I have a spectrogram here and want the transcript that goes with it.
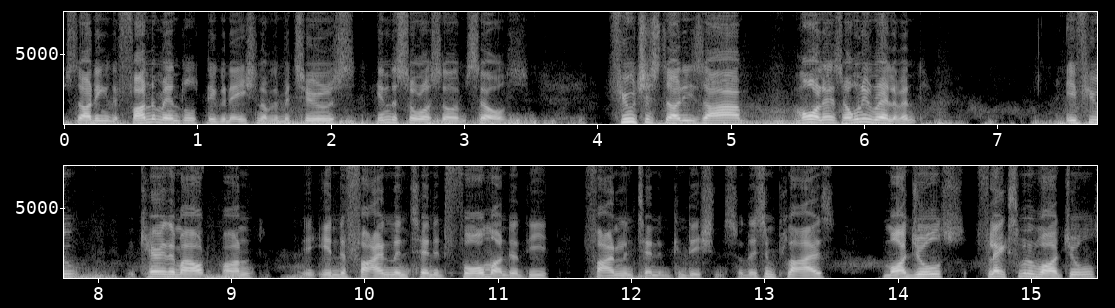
studying the fundamental degradation of the materials in the solar cell themselves, future studies are more or less only relevant if you carry them out on in the final intended form under the final intended conditions. So this implies modules, flexible modules,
